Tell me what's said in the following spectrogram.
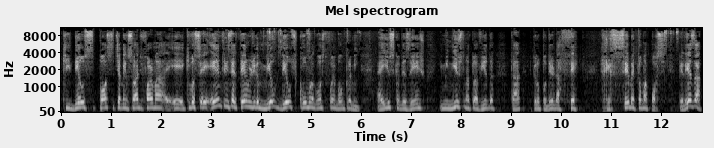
que Deus possa te abençoar de forma que você entre em setembro e diga: Meu Deus, como agosto foi bom para mim. É isso que eu desejo e ministro na tua vida, tá? Pelo poder da fé. Receba e toma posse. Beleza?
